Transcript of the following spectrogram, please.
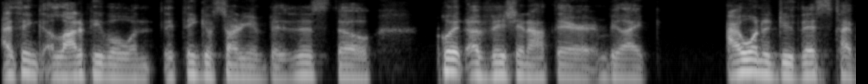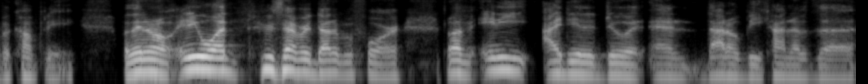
I think a lot of people when they think of starting a business, they'll put a vision out there and be like, I want to do this type of company, but they don't know anyone who's ever done it before. Don't have any idea to do it, and that'll be kind of the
